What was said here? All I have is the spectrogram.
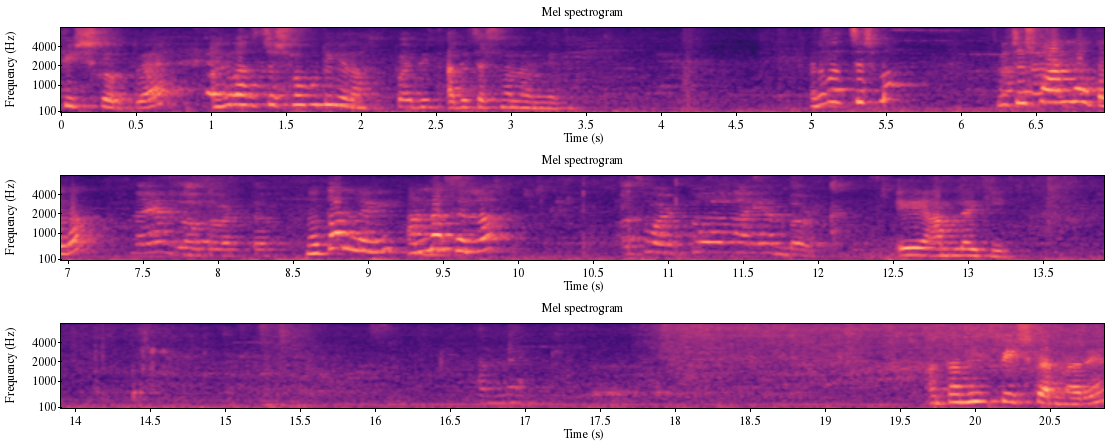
फिश करतोय. आणि माझा चष्मा कुठे गेला? आधी आधी चष्मा लावून घेते. आणि माझा चष्मा? मी चष्मा आणला होता का? नाही आणलं होतं वाटतं. नव्हता आणला असेल ना? असं वाटतं नाही आणलं ए आणलाय की. आता मी फिश करणार आहे.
